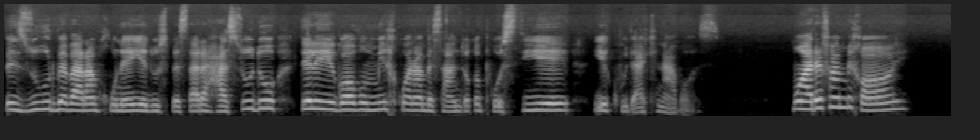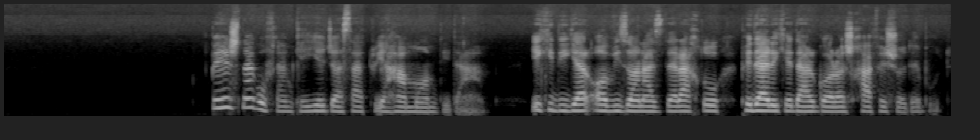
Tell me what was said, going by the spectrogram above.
به زور ببرم خونه یه دوست پسر حسود و دل یه گاو میخ کنم به صندوق پستی یه کودک نواز. معرفم می‌خوای؟ بهش نگفتم که یه جسد توی حمام دیدم. یکی دیگر آویزان از درخت و پدری که در گاراژ خفه شده بود.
